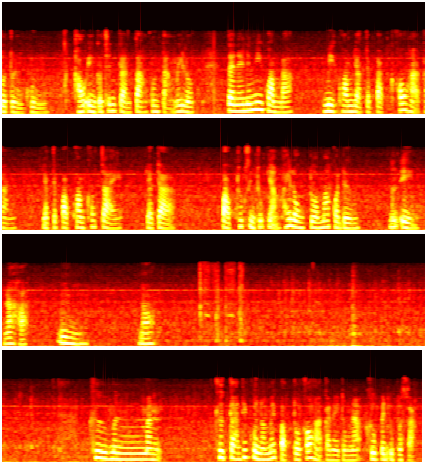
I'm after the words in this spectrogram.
ตัวตนของคุณ เขาเองก็เช่นกันต่างคนต่างไม่ลด แต่ในนี้มีความรัก มีความอยากจะปรับเข้าหากัน อยากจะปรับความเข้าใจ อยากจะปรับทุกสิ่งทุกอย่างให้ลงตัวมากกว่าเดิม นั่นเองนะคะ อืมเนาะคือมันมันคือการที่คุณไม่ปรับตัวเข้าหากันในตรงนี้ยคือเป็นอุปสรรค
